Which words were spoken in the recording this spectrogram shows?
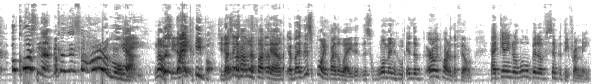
Of course not, because it's a horror movie. Yeah. No, with she doesn't- white people. She doesn't calm the fuck down. Yeah, But at this point, by the way, this woman who, in the early part of the film, had gained a little bit of sympathy from me.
